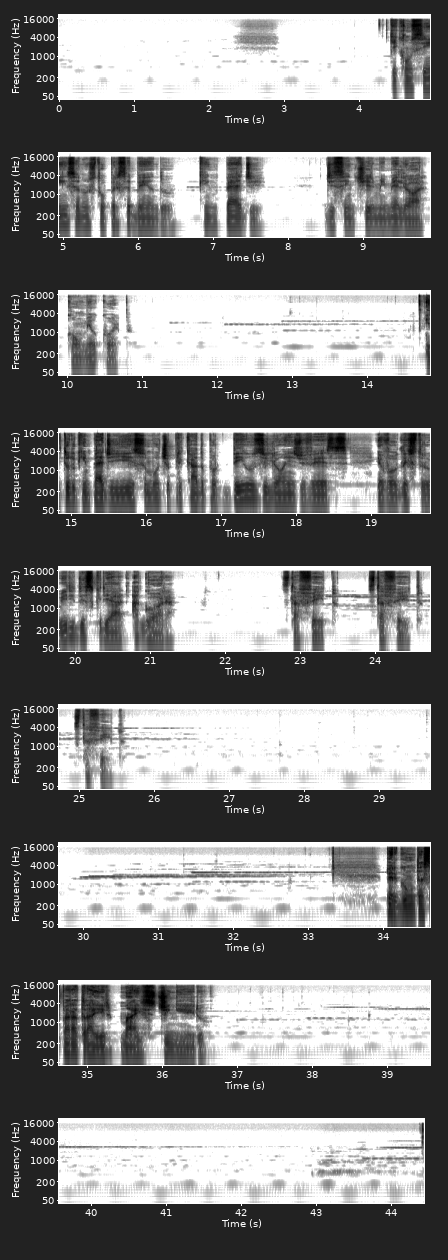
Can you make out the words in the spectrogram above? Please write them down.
Que consciência não estou percebendo que impede de sentir-me melhor com o meu corpo. E tudo que impede isso, multiplicado por Deus zilhões de vezes, eu vou destruir e descriar agora. Está feito, está feito, está feito. Perguntas para atrair mais dinheiro.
